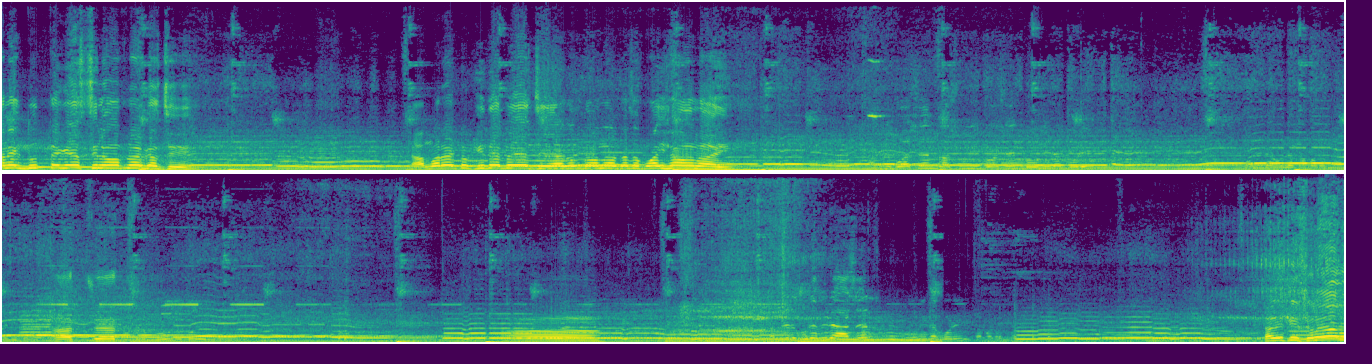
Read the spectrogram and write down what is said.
অনেক দূর থেকে এসেছিলাম আপনার কাছে। আমারও একটু খিদে পেয়েছে এখন তো আমার কাছে পয়সাও নাই। আপনি বসেন দশ মিনিট বসেন করি। আচ্ছা আচ্ছা। ঘুরে ফিরে আসেন। তাহলে কি চলে যাব?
